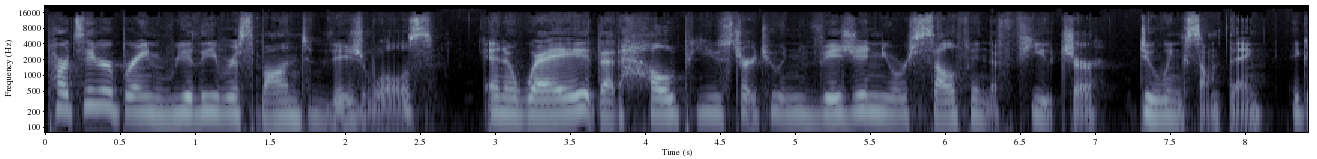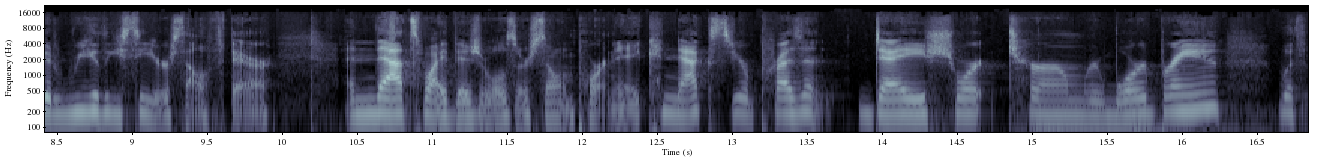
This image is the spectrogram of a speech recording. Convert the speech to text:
parts of your brain really respond to visuals in a way that help you start to envision yourself in the future doing something. You could really see yourself there. And that's why visuals are so important. It connects your present day short term reward brain with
